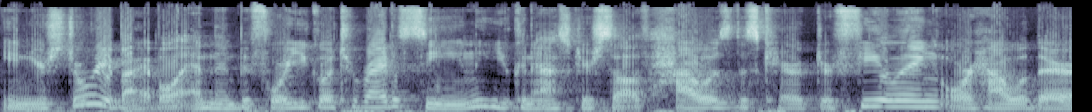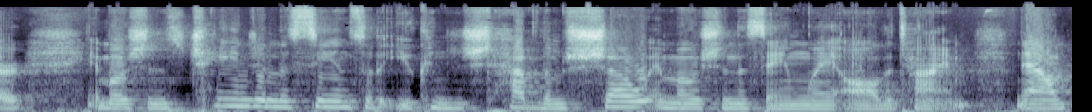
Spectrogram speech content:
in your story Bible. And then before you go to write a scene, you can ask yourself, how is this character feeling? Or how will their emotions change in the scene so that you can have them show emotion the same way all the time. Now,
